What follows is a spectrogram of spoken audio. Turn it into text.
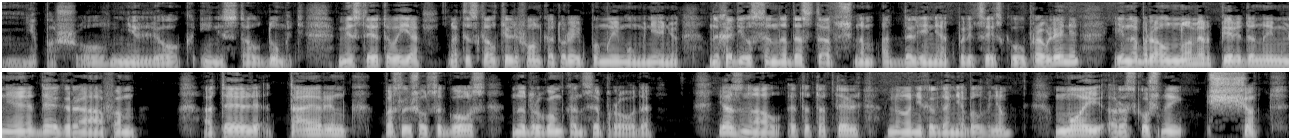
не пошел, не лег и не стал думать. Вместо этого я отыскал телефон, который, по моему мнению, находился на достаточном отдалении от полицейского управления, и набрал номер, переданный мне деграфом. «Отель Тайринг», — послышался голос на другом конце провода. Я знал этот отель, но никогда не был в нем. Мой роскошный счет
